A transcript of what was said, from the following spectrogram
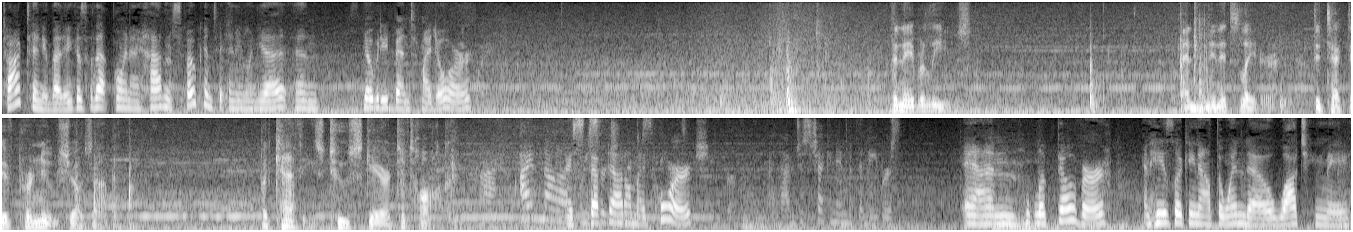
talked to anybody because at that point I hadn't spoken to anyone yet, and nobody had been to my door. The neighbor leaves. And minutes later, Detective Pernew shows up. But Kathy's too scared to talk. I'm not. I stepped out on my porch and I'm just checking in with the neighbors. and looked over, and he's looking out the window watching me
